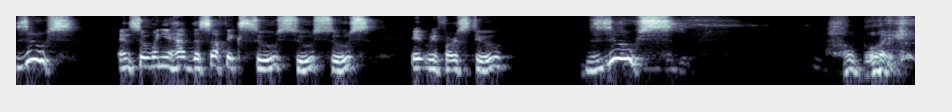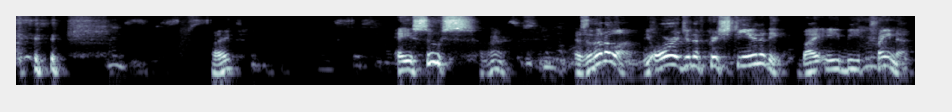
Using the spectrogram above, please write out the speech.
Zeus. And so when you have the suffix Zeus, Zeus, Zeus, it refers to Zeus. Oh boy. right? Jesus. There's another one. The Origin of Christianity by A.B. Traina.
